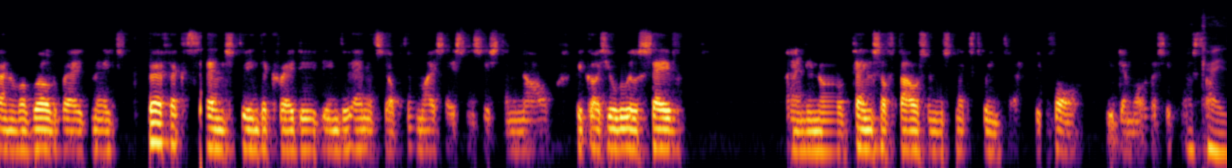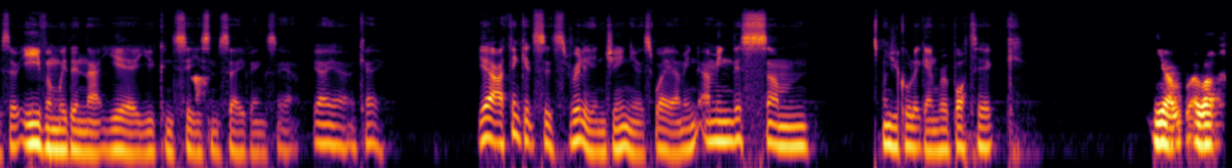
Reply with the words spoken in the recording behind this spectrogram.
kind of a world where it makes perfect sense to integrate it into energy optimization system now because you will save I don't know tens of thousands next winter before you demolish it. okay, so even within that year, you can see some savings. Yeah, yeah, yeah. Okay. Yeah, I think it's it's really ingenious way. I mean, I mean this um, what do you call it again? Robotic. Yeah, well,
